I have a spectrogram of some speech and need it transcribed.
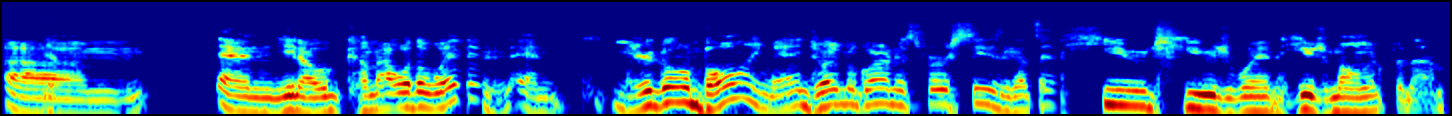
Um, yep and you know come out with a win. And you're going bowling man. Joey mcguire in his first season. That's a huge huge win a huge moment for them.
